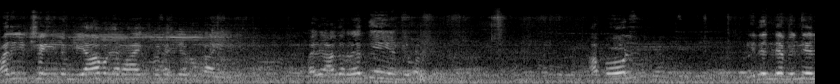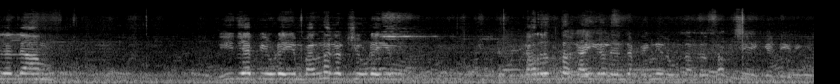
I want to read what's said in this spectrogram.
പരീക്ഷയിലും വ്യാപകമായി ക്രമക്കേടുണ്ടായിരുന്നു. അത് റദ്ദ് ചെയ്യേണ്ടി വന്നു. അപ്പോൾ ഇതിന്റെ പിന്നിലെല്ലാം ബി ജെ പിയുടെയും ഭരണകക്ഷിയുടെയും കറുത്ത കൈകൾ എന്റെ പിന്നിലുണ്ടെന്ന് സംശയിക്കേണ്ടിയിരിക്കുന്നു.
